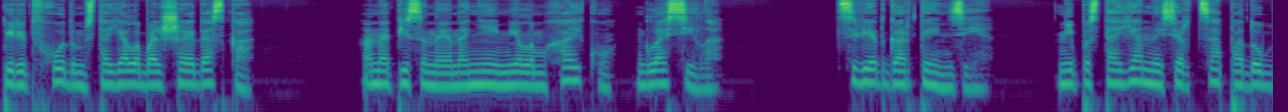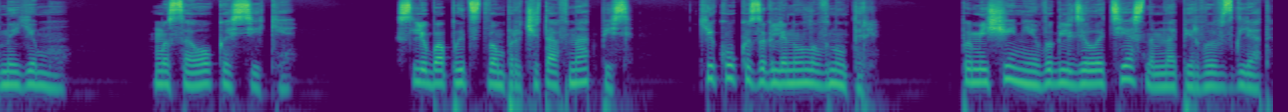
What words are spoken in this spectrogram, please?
Перед входом стояла большая доска, а написанная на ней мелом хайку гласила «Цвет гортензии, непостоянные сердца подобны ему, Масаока Сики». С любопытством прочитав надпись, Кикука заглянула внутрь. Помещение выглядело тесным на первый взгляд,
